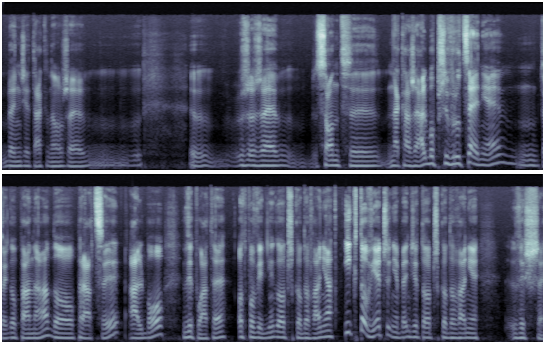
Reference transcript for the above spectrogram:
będzie tak, no, że że, że, sąd nakaże albo przywrócenie tego pana do pracy, albo wypłatę odpowiedniego odszkodowania. I kto wie, czy nie będzie to odszkodowanie wyższe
